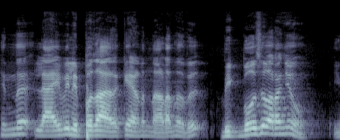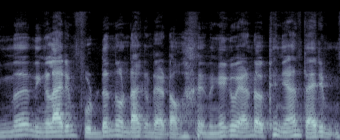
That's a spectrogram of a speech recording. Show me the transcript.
ഇന്ന് ലൈവിൽ ഇപ്പോൾ അതൊക്കെയാണ് നടന്നത്. ബിഗ് ബോസ് പറഞ്ഞു ഇന്ന് നിങ്ങളാരും ഫുഡൊന്നും ഉണ്ടാക്കണ്ട കേട്ടോ. നിങ്ങൾക്ക് വേണ്ടതൊക്കെ ഞാൻ തരും.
